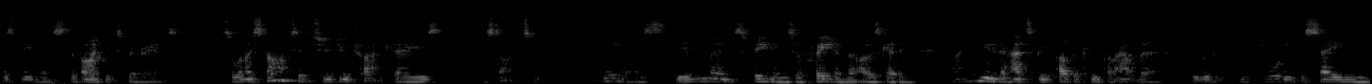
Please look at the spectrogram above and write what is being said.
has been this, the bike experience. So when I started to do track days, I started to realise the immense feelings of freedom that I was getting. And I knew there had to be other people out there that would enjoy the same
